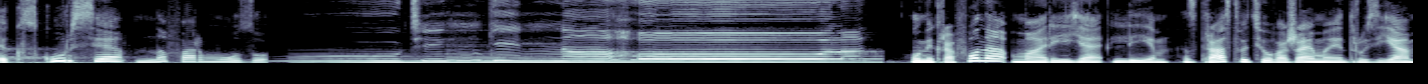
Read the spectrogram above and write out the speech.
Экскурсия на Формозу. У микрофона Мария Ли. Здравствуйте, уважаемые друзья!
